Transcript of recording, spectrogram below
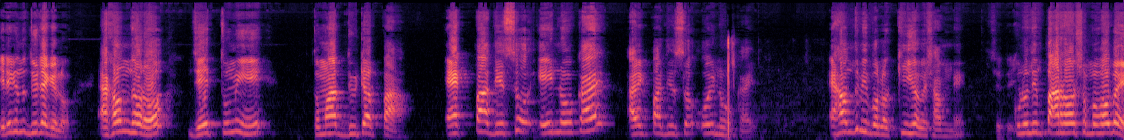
এটা কিন্তু দুইটা গেল। এখন ধরো যে তুমি তোমার দুইটা পা এক পা দিছো এই নৌকায় আরেক পা দিছো ওই নৌকায়। এখন তুমি বলো কি হবে সামনে? কোনোদিন পার হওয়া সম্ভব হবে?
